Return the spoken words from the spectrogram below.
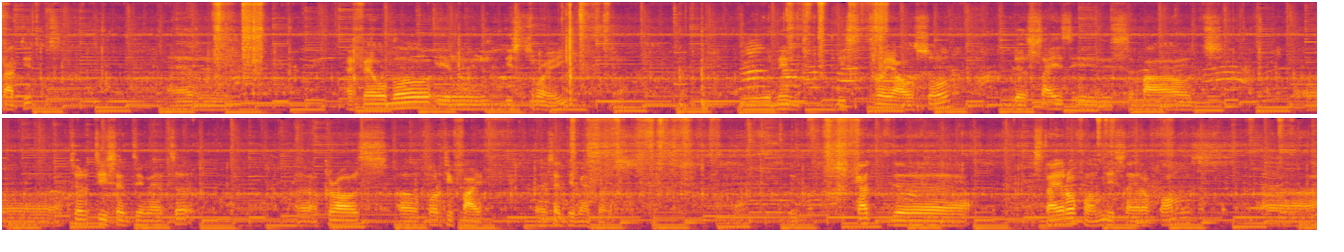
cut it and available in this need this tray also. The size is about uh, 30 centimeter uh, across uh, 45 uh, centimeters. Cut the styrofoam the styrofoams uh,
